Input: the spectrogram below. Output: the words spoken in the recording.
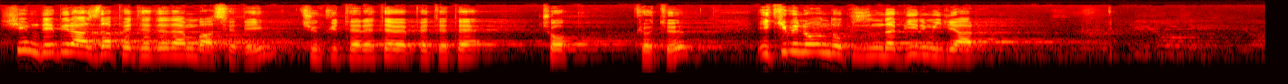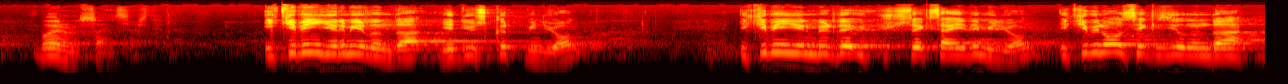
Şimdi biraz da PTT'den bahsedeyim. Çünkü TRT ve PTT çok kötü. 2019 yılında 1 milyar, Buyurunuz Sayın Sert. 2020 yılında 740 milyon, 2021'de 387 milyon, 2018 yılında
